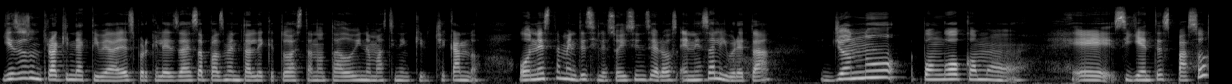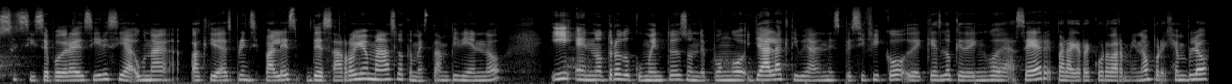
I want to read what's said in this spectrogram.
Y eso es un tracking de actividades porque les da esa paz mental de que todo está anotado y nada más tienen que ir checando. Honestamente, si les soy sinceros, en esa libreta yo no pongo como eh, siguientes pasos, si se podrá decir, si una actividades principales desarrollo más lo que me están pidiendo y en otro documento es donde pongo ya la actividad en específico de qué es lo que tengo de hacer para recordarme, ¿no? Por ejemplo,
